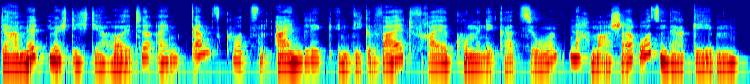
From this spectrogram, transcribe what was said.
Damit möchte ich dir heute einen ganz kurzen Einblick in die gewaltfreie Kommunikation nach Marshall Rosenberg geben.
